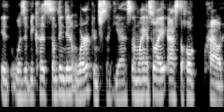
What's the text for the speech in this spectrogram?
it was it because something didn't work? And she's like, yes. I'm like, so I asked the whole crowd,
